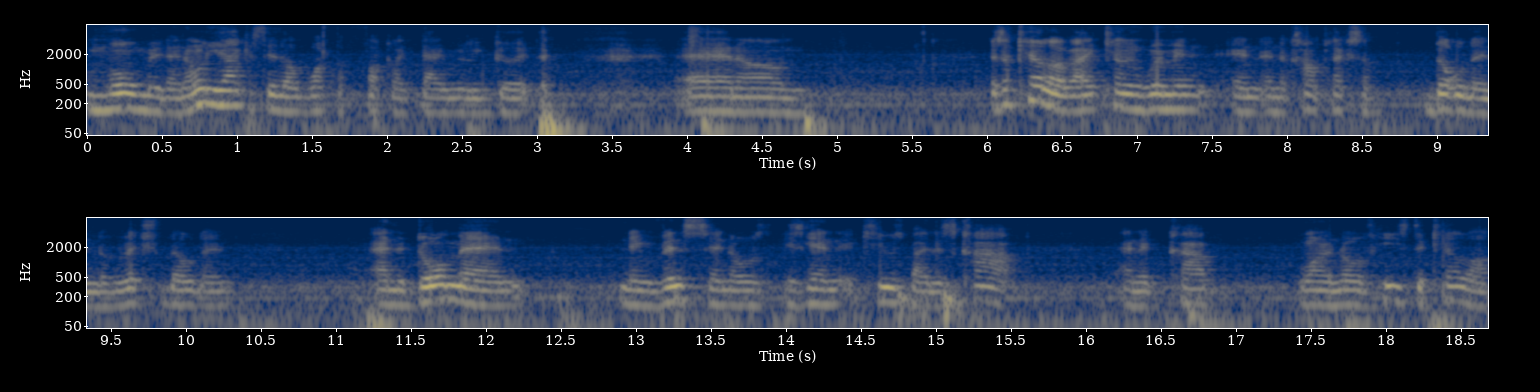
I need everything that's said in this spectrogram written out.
moment, and only I can say the "what the fuck" like that really good. and um, it's a killer, right? Killing women in, in a complex of building, the rich building, and the doorman named Vincent knows he's getting accused by this cop, and the cop want to know if he's the killer.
